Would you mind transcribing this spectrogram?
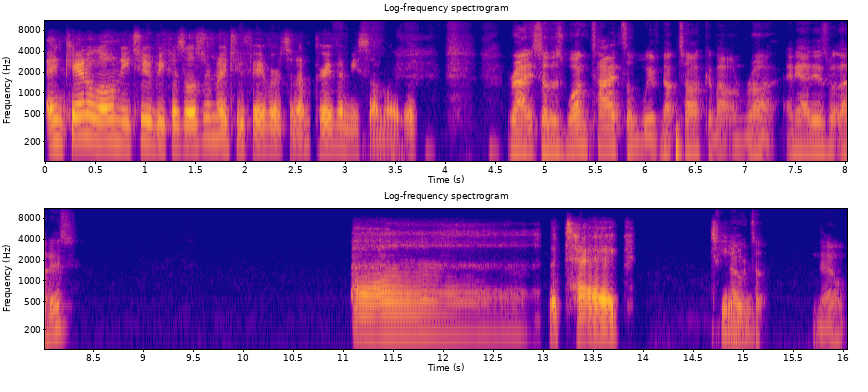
And cannelloni too, because those are my two favorites, and I'm craving me some lately. Right, so there's one title we've not talked about on Raw. Any ideas what that is? Uh, the tag team. No, t- no.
